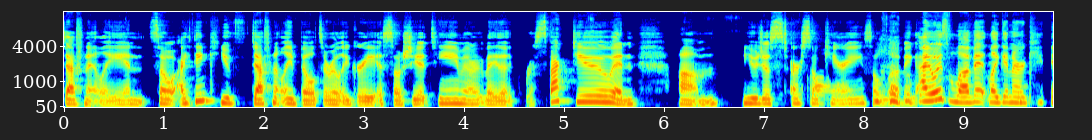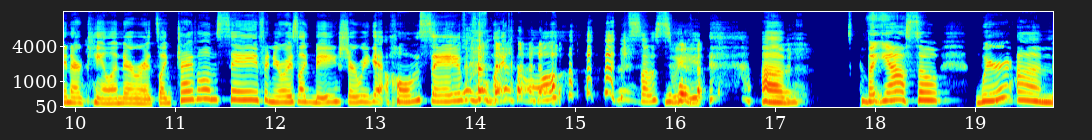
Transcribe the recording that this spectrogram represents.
Definitely. And so I think you've definitely built a really great associate team or they like respect you. And um, you just are so caring so loving. I always love it like in our in our calendar where it's like drive home safe and you're always like making sure we get home safe. Like oh so sweet. Um but yeah so where um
